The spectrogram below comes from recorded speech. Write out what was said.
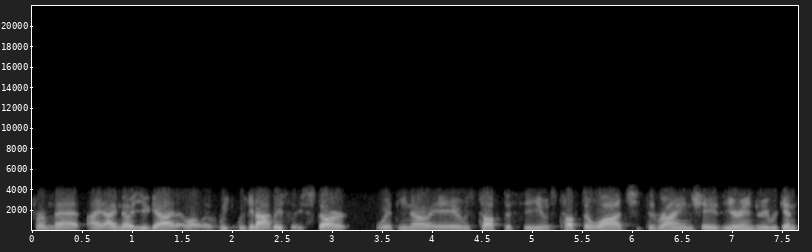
from that. I, I know you got. Well, we we can obviously start with you know it, it was tough to see, it was tough to watch the Ryan Shazier injury. We can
